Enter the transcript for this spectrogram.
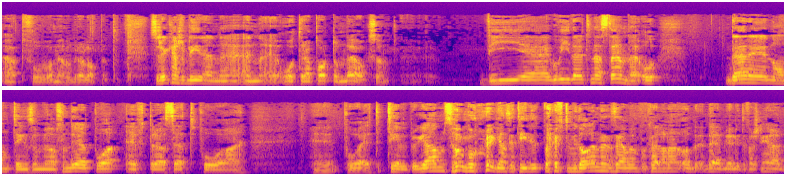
att få vara med på bröllopet. Så det kanske blir en, en återrapport om det också. Vi eh, går vidare till nästa ämne och där är någonting som jag har funderat på efter att ha sett på eh, på ett tv-program som går ganska tidigt på eftermiddagen, men på kvällarna. Och där jag blev lite fascinerad.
